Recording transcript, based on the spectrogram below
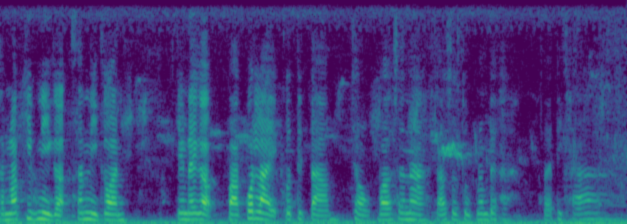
สำหรับคลิปนี้ก็สั้นนี้ก่อนยังไงก็ฝากกดไลค์กดติดตามช่องบาวสนาสาวสุสุกน้ำเด้อค่ะ สวัสดีค่ะ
